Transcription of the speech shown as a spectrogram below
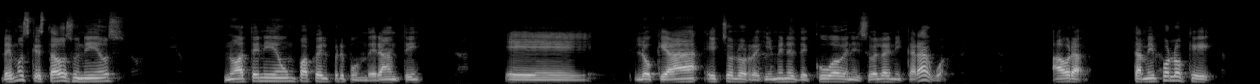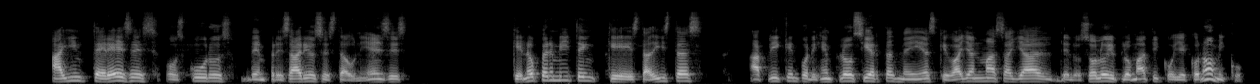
Vemos que Estados Unidos no ha tenido un papel preponderante eh, lo que ha hecho los regímenes de Cuba, Venezuela y Nicaragua. Ahora, también por lo que hay intereses oscuros de empresarios estadounidenses que no permiten que estadistas apliquen, por ejemplo, ciertas medidas que vayan más allá de lo solo diplomático y económico.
